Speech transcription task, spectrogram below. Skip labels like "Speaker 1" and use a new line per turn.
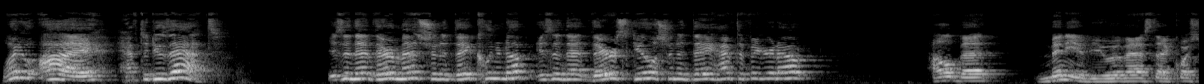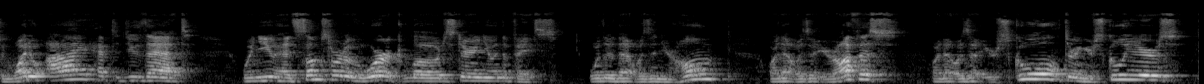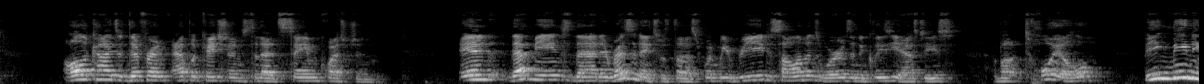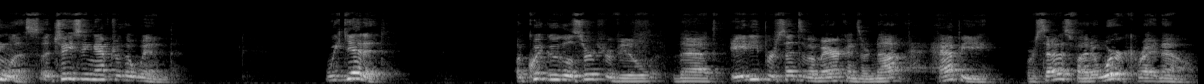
why do I have to do that? Isn't that their mess? Shouldn't they clean it up? Isn't that their skill? Shouldn't they have to figure it out? I'll bet many of you have asked that question. Why do I have to do that when you had some sort of workload staring you in the face? Whether that was in your home, or that was at your office, or that was at your school during your school years. All kinds of different applications to that same question. And that means that it resonates with us when we read Solomon's words in Ecclesiastes about toil being meaningless, a chasing after the wind. We get it. A quick Google search revealed that 80% of Americans are not happy or satisfied at work right now.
